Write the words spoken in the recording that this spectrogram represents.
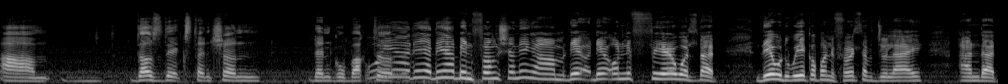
Um, does the extension then go back oh, to... yeah, they, they have been functioning. Um, their, their only fear was that they would wake up on the 1st of July and that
